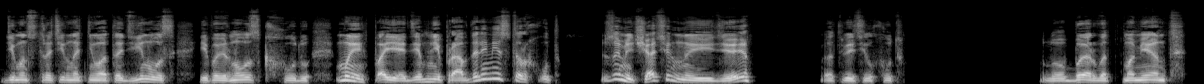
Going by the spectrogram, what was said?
демонстративно от него отодвинулась и повернулась к Худу. — Мы поедем, не правда ли, мистер Худ? — Замечательная идея, — ответил Худ. Лобер в этот момент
